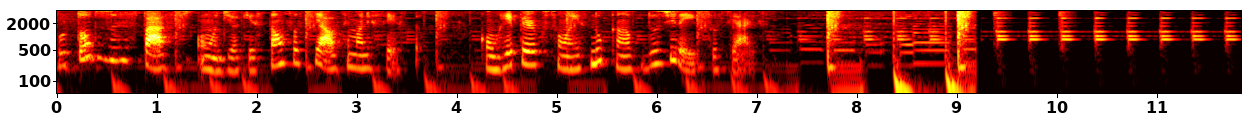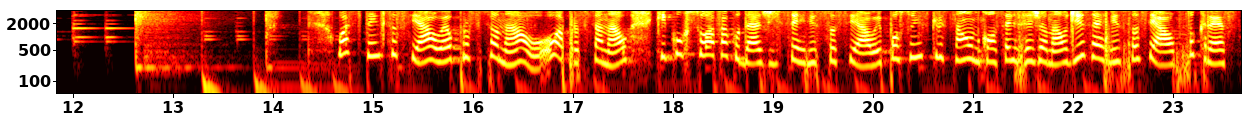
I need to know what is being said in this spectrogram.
por todos os espaços onde a questão social se manifesta, com repercussões no campo dos direitos sociais. O assistente social é o profissional ou a profissional que cursou a faculdade de serviço social e possui inscrição no Conselho Regional de Serviço Social, no CRES.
